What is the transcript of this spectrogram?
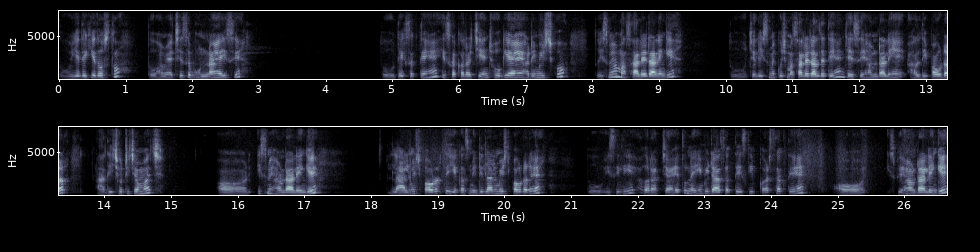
तो ये देखिए दोस्तों तो हमें अच्छे से भूनना है इसे। तो देख सकते हैं, इसका कलर चेंज हो गया है हरी मिर्च को। तो इसमें हम मसाले डालेंगे। तो चलिए इसमें कुछ मसाले डाल देते हैं, जैसे हम डालें हल्दी पाउडर, आधी छोटी चम्मच, और इसमें हम डालेंगे लाल मिर्च पाउडर। तो ये कश्मीरी लाल मिर्च पाउडर है। तो इसीलिए अगर आप चाहें तो नहीं भी डाल सकते, स्किप कर सकते हैं। और इस पर हम डालेंगे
